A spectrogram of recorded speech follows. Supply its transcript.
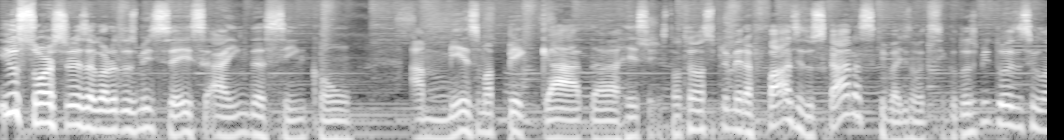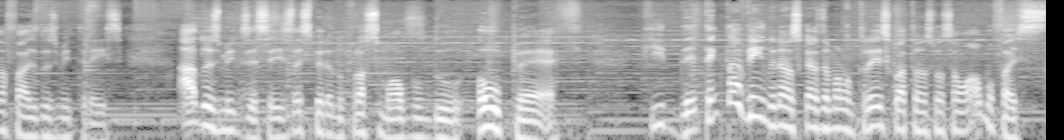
E o Sorcerers agora 2006, ainda assim com a mesma pegada recente. Então tem a nossa primeira fase dos caras, que vai de 95 a 2002, a segunda fase de 2003 a 2016. Está esperando o próximo álbum do Opeth, que tem que estar tá vindo, né? Os caras demoram 3, 4 anos para lançar um álbum, faz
